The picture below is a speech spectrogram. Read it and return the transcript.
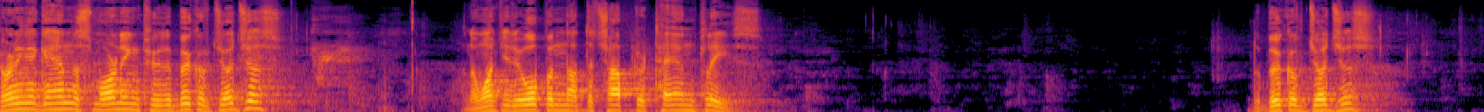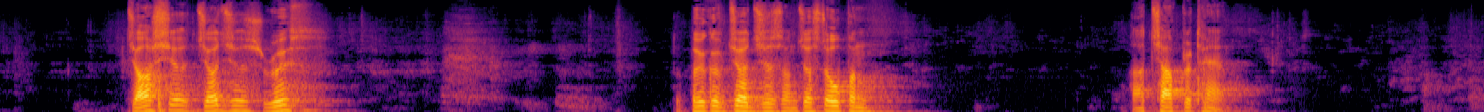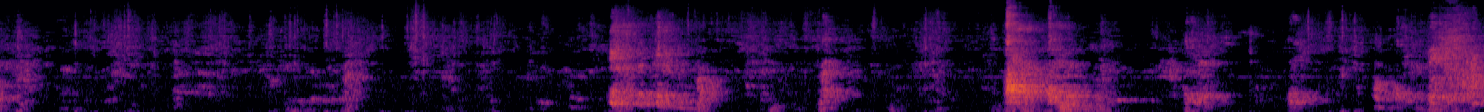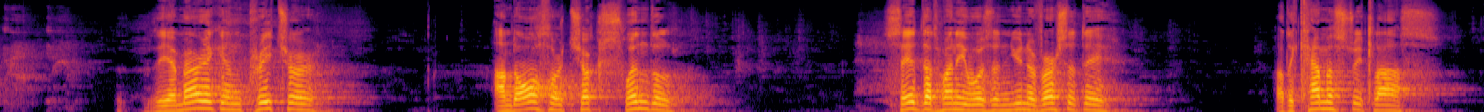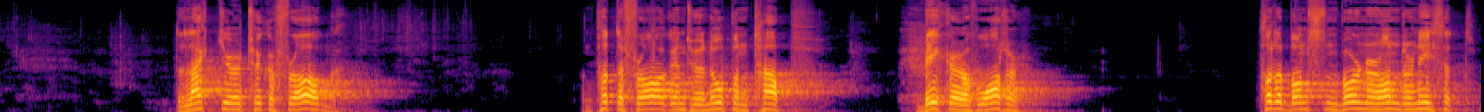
Turning again this morning to the book of Judges. And I want you to open at the chapter 10, please. The book of Judges. Joshua, Judges, Ruth. The book of Judges, and just open at chapter 10. The American preacher and author Chuck Swindoll said that when he was in university at a chemistry class, the lecturer took a frog and put the frog into an open top beaker of water, put a Bunsen burner underneath it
